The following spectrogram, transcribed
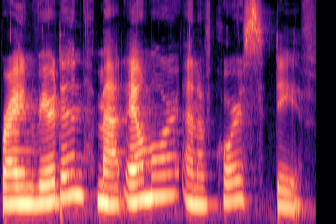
Brian Reardon, Matt Aylmore, and of course, Dave.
